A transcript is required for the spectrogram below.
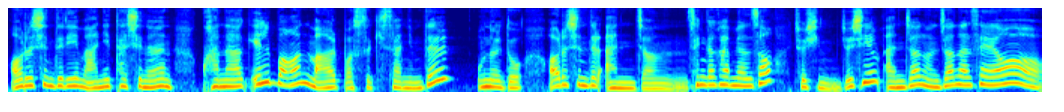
어르신들이 많이 타시는 관악 1번 마을버스 기사님들, 오늘도 어르신들 안전 생각하면서 조심조심 안전 운전하세요.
